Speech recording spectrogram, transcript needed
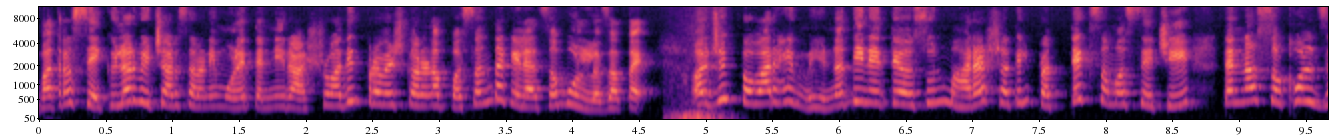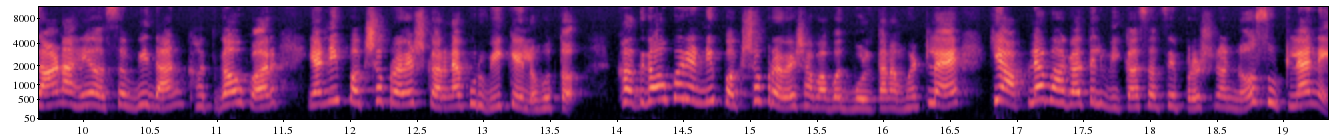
मात्र सेक्युलर विचारसरणीमुळे त्यांनी राष्ट्रवादीत प्रवेश करणं पसंत केल्याचं बोललं जात आहे अजित पवार हे मेहनती नेते असून महाराष्ट्रातील प्रत्येक समस्येची त्यांना सखोल जाण आहे असं विधान खतगावकर यांनी पक्षप्रवेश करण्यापूर्वी केलं होतं. खतगावकर यांनी पक्षप्रवेशाबाबत बोलताना म्हटलंय की आपल्या भागातील विकासाचे प्रश्न न सुटल्याने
